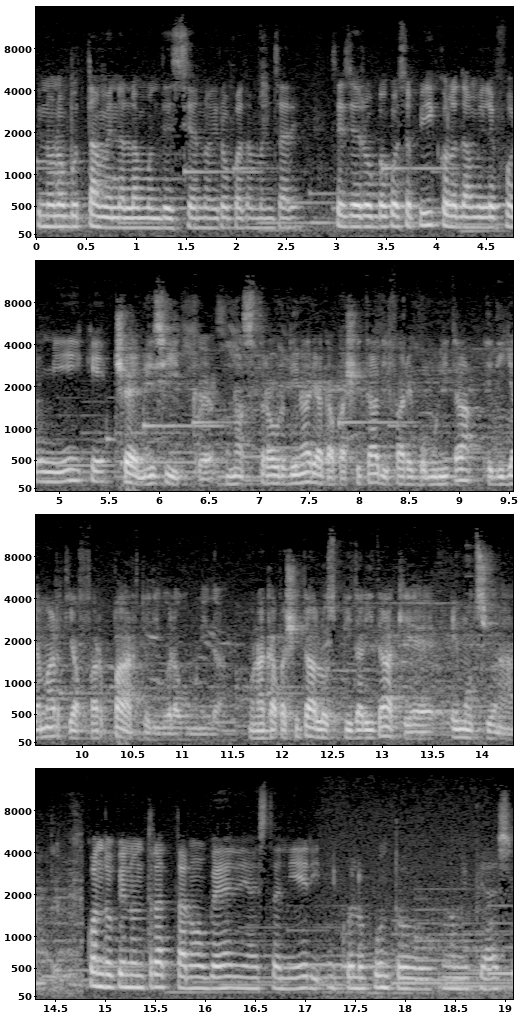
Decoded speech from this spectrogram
non lo buttiamo nella mondezia noi roba da mangiare. Se c'è roba cosa piccola, dammi le formiche. C'è nei Sikh una straordinaria capacità di fare comunità e di chiamarti a far parte di quella comunità. Una capacità all'ospitalità che è emozionante. Quando che non trattano bene ai stranieri, in quello punto non mi piace.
